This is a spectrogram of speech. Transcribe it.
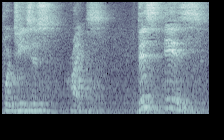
for Jesus Christ. This is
